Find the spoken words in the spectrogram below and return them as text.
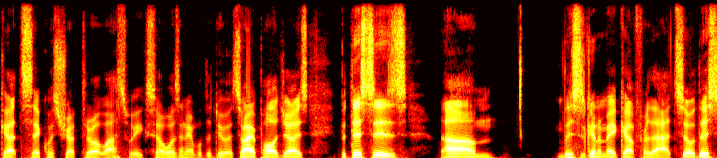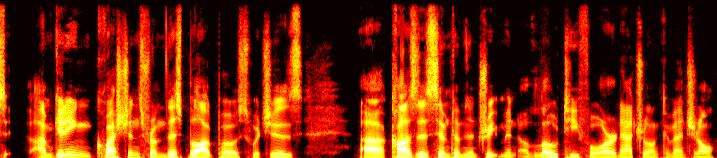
got sick with strep throat last week, so I wasn't able to do it. So I apologize. But this is um, this is going to make up for that. So this I'm getting questions from this blog post, which is uh, causes, symptoms, and treatment of low T4, natural and conventional.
